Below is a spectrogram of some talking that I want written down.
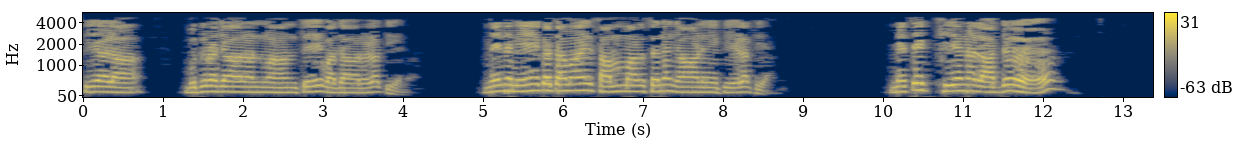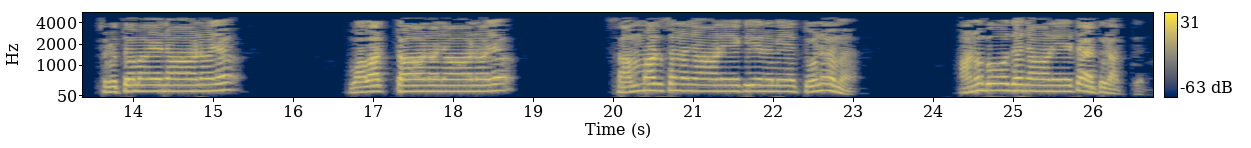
කියලා බුදුරජාණන් වහන්සේ වදාරලා තියෙනවා. මෙන්න මේක තමයි සම්මර්ෂණ ඥානය කියලා කියන්නේ. මෙතෙක් කියන ලද ශ්‍රුතමය ඥානය වවත්තාන ඥානය සම්මර්ෂණ ඥානය කියන මේ තුනම අනුබෝධ ඥානයට ඇතුළත් වෙනවා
